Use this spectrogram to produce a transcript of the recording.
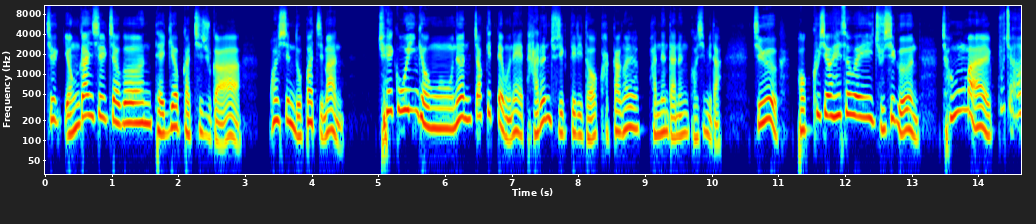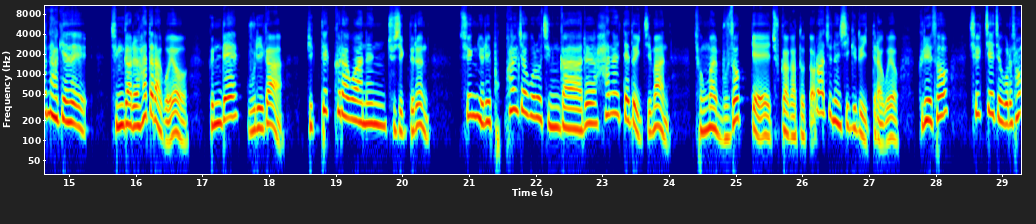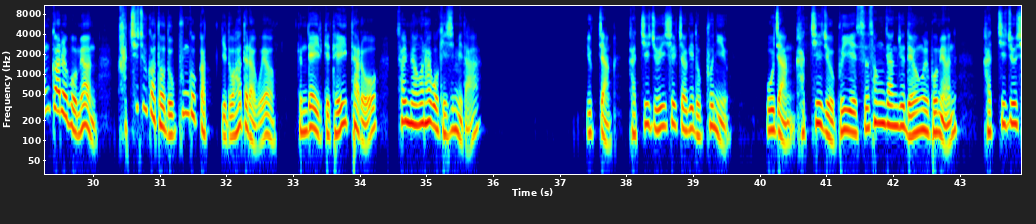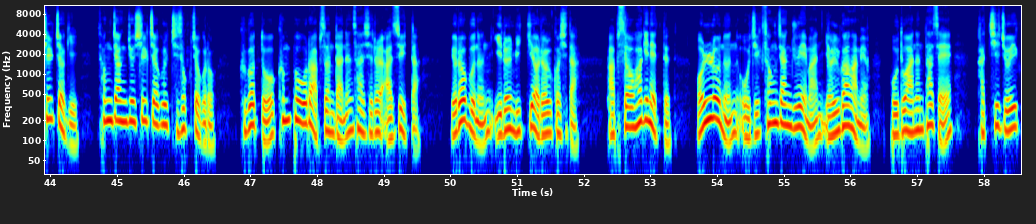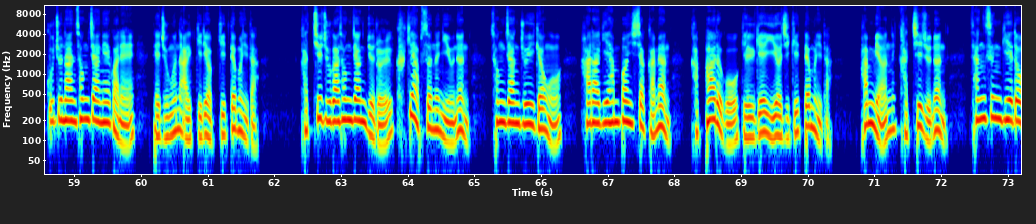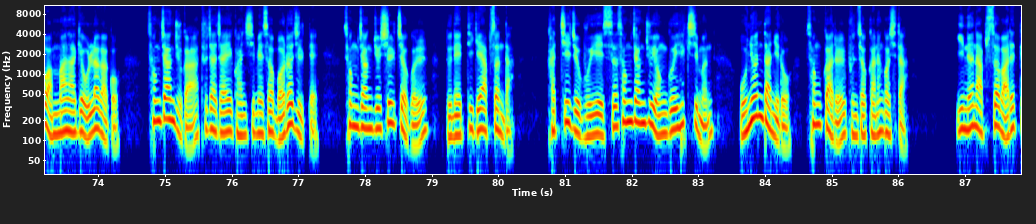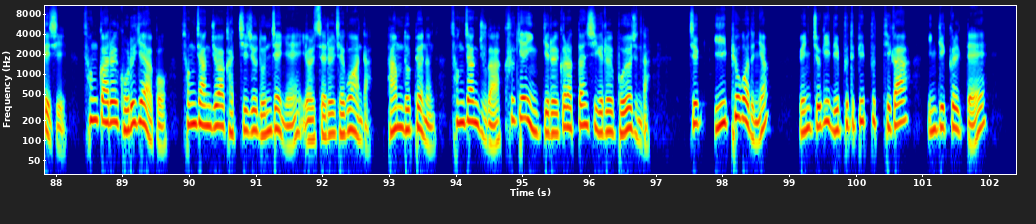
즉 연간 실적은 대기업 가치주가 훨씬 높았지만 최고인 경우는 적기 때문에 다른 주식들이 더 곽강을 받는다는 것입니다. 즉 버크셔 해서웨이 주식은 정말 꾸준하게 증가를 하더라고요. 근데 우리가 빅테크라고 하는 주식들은 수익률이 폭발적으로 증가를 하는 때도 있지만 정말 무섭게 주가가 또 떨어지는 시기도 있더라고요. 그래서 실제적으로 성과를 보면 가치주가 더 높은 것 같기도 하더라고요. 근데 이렇게 데이터로 설명을 하고 계십니다. 6장 가치주의 실적이 높은 이유 5장 가치주 vs 성장주 내용을 보면 가치주 실적이 성장주 실적을 지속적으로 그것도 큰 폭으로 앞선다는 사실을 알 수 있다. 여러분은 이를 믿기 어려울 것이다. 앞서 확인했듯 언론은 오직 성장주에만 열광하며 보도하는 탓에 가치주의 꾸준한 성장에 관해 대중은 알 길이 없기 때문이다. 가치주가 성장주를 크게 앞서는 이유는 성장주의 경우 하락이 한 번 시작하면 가파르고 길게 이어지기 때문이다. 반면 가치주는 상승기에도 완만하게 올라가고 성장주가 투자자의 관심에서 멀어질 때 성장주 실적을 눈에 띄게 앞선다. 가치주 vs 성장주 연구의 핵심은 5년 단위로 성과를 분석하는 것이다. 이는 앞서 말했듯이 성과를 고르게 하고 성장주와 가치주 논쟁에 열쇠를 제공한다. 다음 도표는 성장주가 크게 인기를 끌었던 시기를 보여준다. 즉, 이 표거든요. 왼쪽이 Nifty Fifty가 인기 끌 때,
